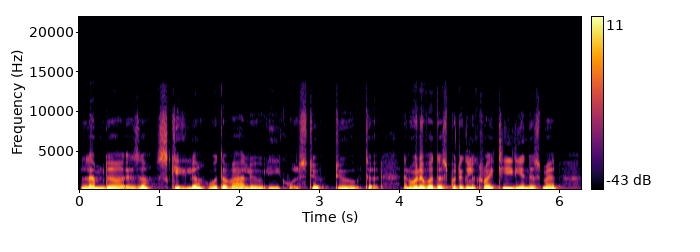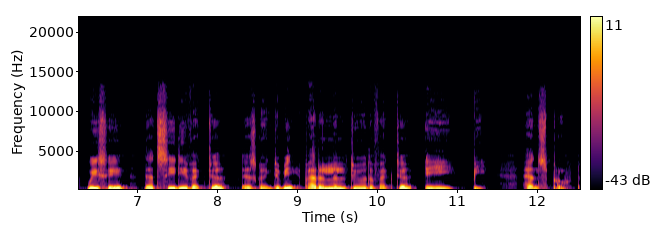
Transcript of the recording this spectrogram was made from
lambda is a scalar with a value equals to two-thirds. And whenever this particular criterion is met, we say that CD vector is going to be parallel to the vector AB. Hence proved.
